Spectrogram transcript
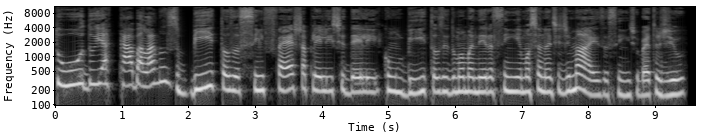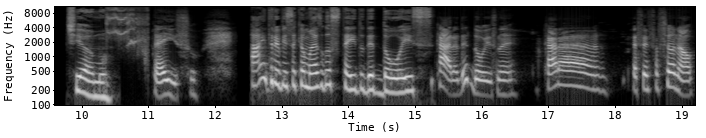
tudo e acaba lá nos Beatles, assim, fecha a playlist dele com Beatles e de uma maneira, assim, emocionante demais, assim, Gilberto Gil, te amo. É isso. A entrevista que eu mais gostei do D2, cara, D2, né? O cara é sensacional.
